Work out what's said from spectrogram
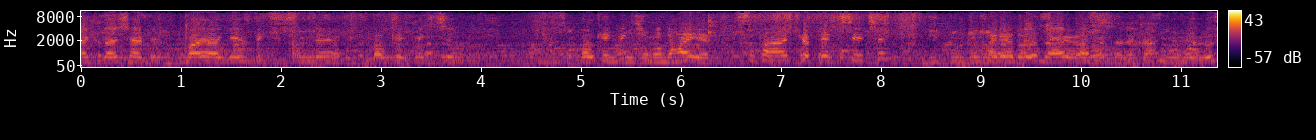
Arkadaşlar biz bayağı gezdik. Şimdi balık ekmek için balık ekmek için miydi? Hayır. Sultanahmet köftecisi için yukarıya doğru. Kaleden yürüyoruz.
